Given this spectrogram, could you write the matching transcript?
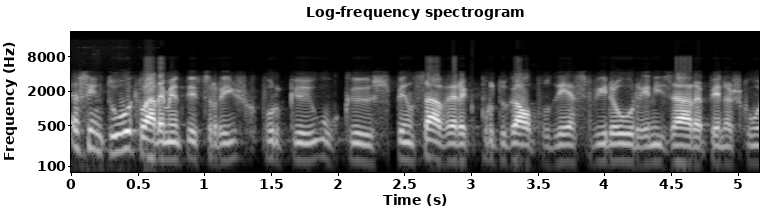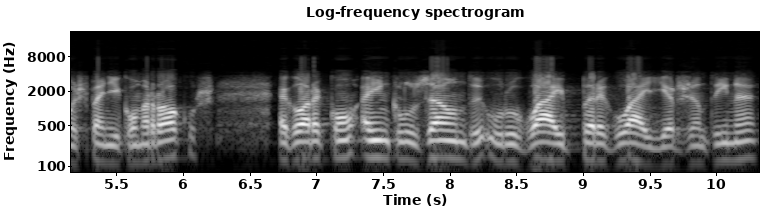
Acentua claramente esse risco, porque o que se pensava era que Portugal pudesse vir a organizar apenas com a Espanha e com Marrocos. Agora, com a inclusão de Uruguai, Paraguai e Argentina,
